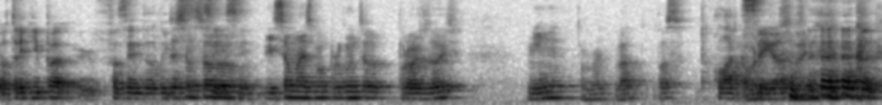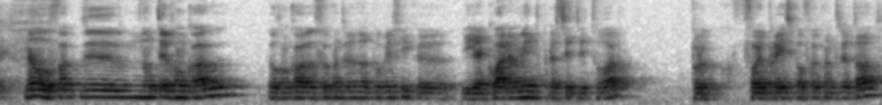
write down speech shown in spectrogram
Outra equipa fazendo a liga. Deixa-me só. Sim, sim. Isso é mais uma pergunta para os dois. Minha também. Vá, posso? Claro que sim. Obrigado. obrigado. não, o facto de não ter Roncaglia, o Roncaglia foi contratado pelo Benfica e é claramente para ser titular, porque foi para isso que ele foi contratado.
